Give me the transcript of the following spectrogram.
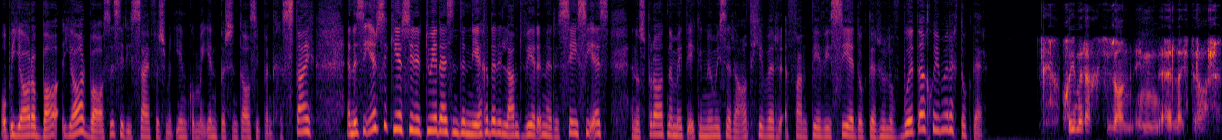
Op 'n jaarbasis het die syfers met 1,1 persentasiepunt gestyg en dit is die eerste keer sedert 2009 dat die land weer in 'n resessie is. En ons praat nou met die ekonomiese raadgewer van PwC, Dr. Rolof Botha. Goeiemôre, dokter. Goeiemôre Susan en uh, luisteraars.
